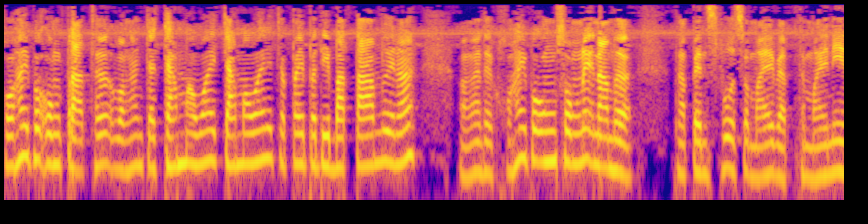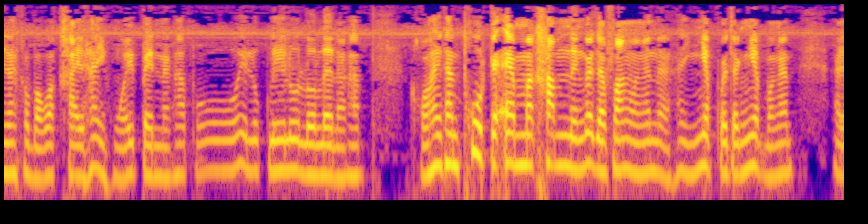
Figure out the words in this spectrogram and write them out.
ขอให้พระองค์ตรัสเถอะว่างั้นจะจำเอาไว้จำเอาไว้จะไปปฏิบัติตามด้วยนะว่างั้นเถอะขอให้พระองค์ทรงแนะนำเถอะถ้าเป็นพูดสมัยแบบสมัยนี้นะเขาบอกว่าใครให้หวยเป็นนะครับโอ้ยลุกลี้ลุกลนเลยนะครับ ขอให้ท่านพูดกับแอมมาคำหนึ่งก็จะฟังเหมือนกันนะให้เงียบก็จะเงียบเหมือนกันให้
